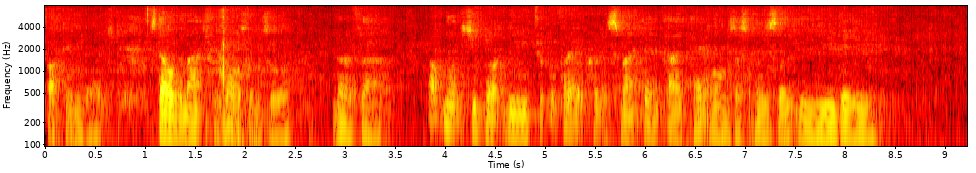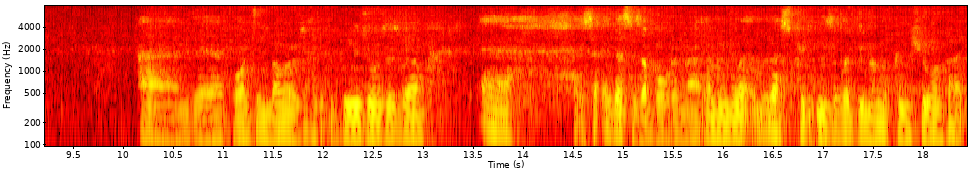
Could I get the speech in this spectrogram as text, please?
Fucking bitch. Still, the match was awesome, so there's that. Up next, you've got the triple threat for the SmackDown Tag Titles. This was like the New Day and uh, I think the Usos as well. Uh, this is a boring match. I mean, this could easily have been on the pre-show. In fact,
